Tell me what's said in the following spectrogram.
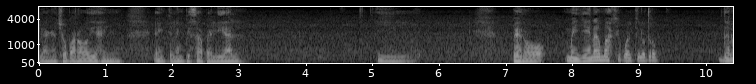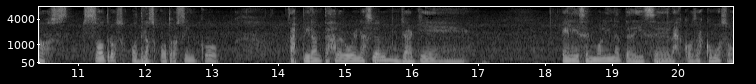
le han hecho parodias en, en que él empieza a pelear. Y, pero me llena más que cualquier otro de los otros o de los otros cinco aspirantes a la gobernación, ya que Eliezer Molina te dice las cosas como son,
